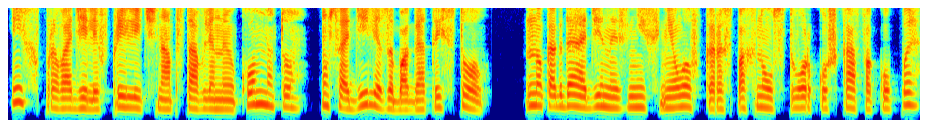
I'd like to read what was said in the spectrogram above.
Их проводили в прилично обставленную комнату, усадили за богатый стол. Но когда один из них неловко распахнул створку шкафа-купе,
